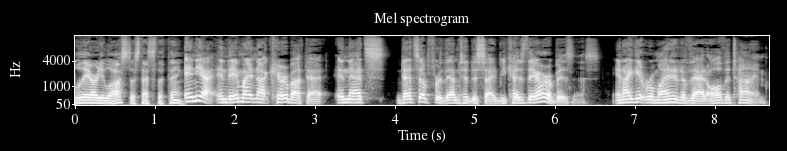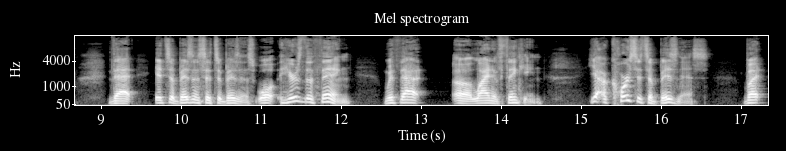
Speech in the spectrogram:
Well, they already lost us. That's the thing. And yeah, and they might not care about that. And that's that's up for them to decide because they are a business. And I get reminded of that all the time that it's a business, it's a business. Well, here's the thing with that uh, line of thinking. Yeah, of course it's a business, but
